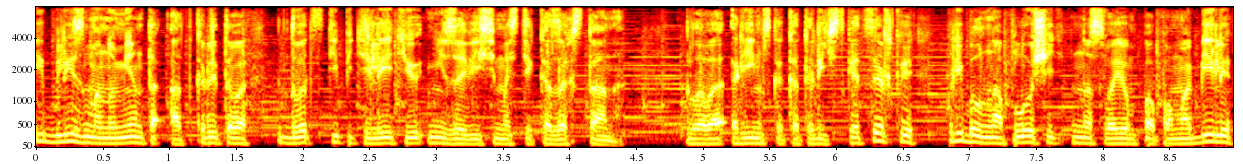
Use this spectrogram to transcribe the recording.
и близ монумента, открытого к 25-летию независимости Казахстана. Глава Римско-католической церкви прибыл на площадь на своем папомобиле.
